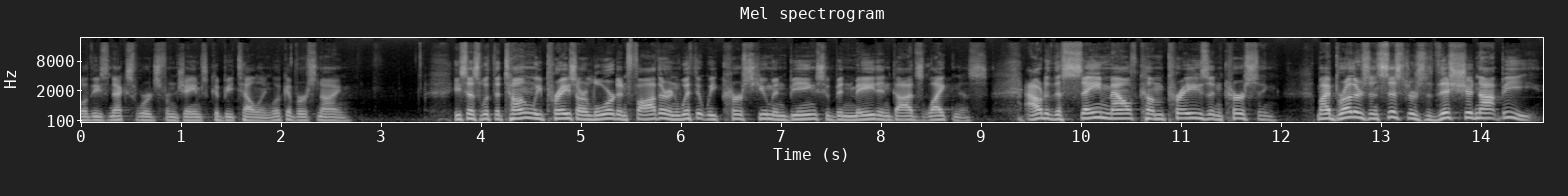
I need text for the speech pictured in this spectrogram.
Well, these next words from James could be telling. Look at verse 9. He says, With the tongue we praise our Lord and Father, and with it we curse human beings who've been made in God's likeness. Out of the same mouth come praise and cursing. My brothers and sisters, this should not be.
